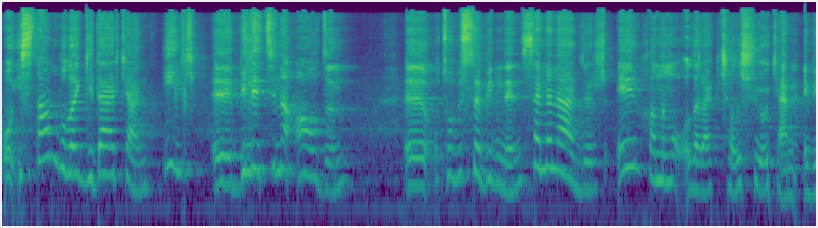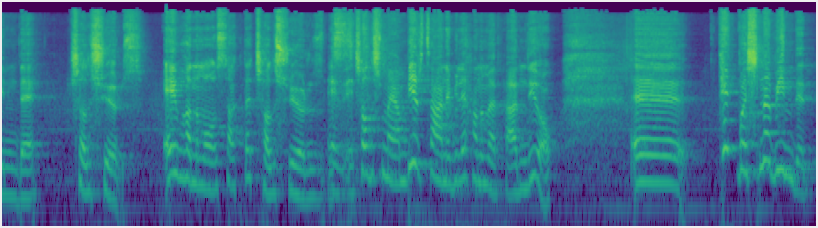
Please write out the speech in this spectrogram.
O İstanbul'a giderken ilk e, biletini aldın e, otobüse bindin. Senelerdir ev hanımı olarak çalışıyorken evinde çalışıyoruz. Ev hanımı olsak da çalışıyoruz biz. Evet. çalışmayan bir tane bile hanımefendi yok. Ee, tek başına bindin.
